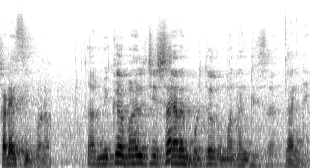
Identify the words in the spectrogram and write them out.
கடைசி படம். சார் மிக்க மகிழ்ச்சி சார். கொடுத்ததுக்கு ரொம்ப நன்றி சார். நன்றி.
